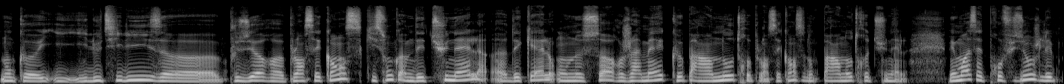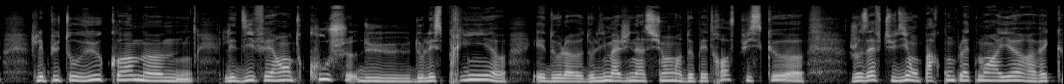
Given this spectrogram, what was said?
donc il, utilise plusieurs plans séquences qui sont comme des tunnels desquels on ne sort jamais que par un autre plan séquence donc par un autre tunnel. Mais moi, cette profusion, je l'ai plutôt vue comme euh, les différentes couches de l'esprit euh, et de l'imagination de, Petrov, puisque euh, Joseph, tu dis, on part complètement ailleurs avec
